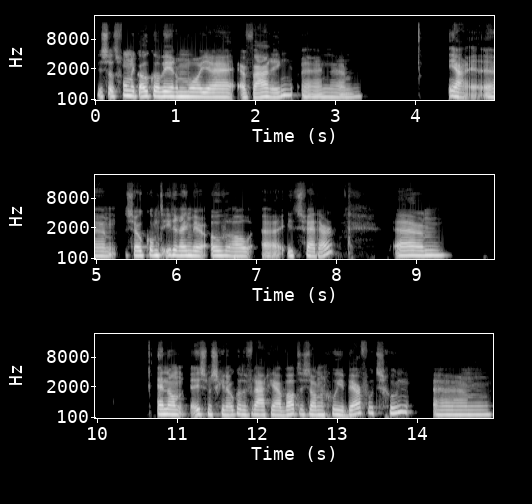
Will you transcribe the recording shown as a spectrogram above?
Dus dat vond ik ook alweer een mooie ervaring. En ja, um, zo komt iedereen weer overal uh, iets verder. Um, en dan is misschien ook wel de vraag, ja, wat is dan een goede barefoot Um,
